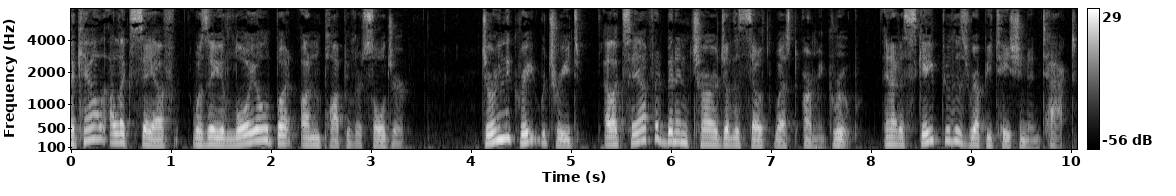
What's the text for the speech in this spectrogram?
Mikhail Alexeyev was a loyal but unpopular soldier. During the Great Retreat, Alexeyev had been in charge of the Southwest Army Group and had escaped with his reputation intact.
